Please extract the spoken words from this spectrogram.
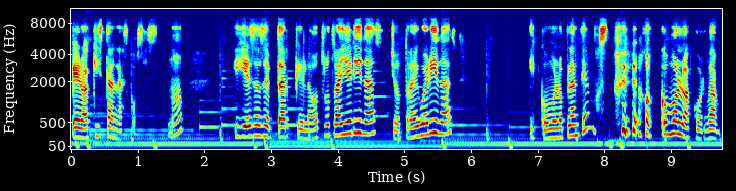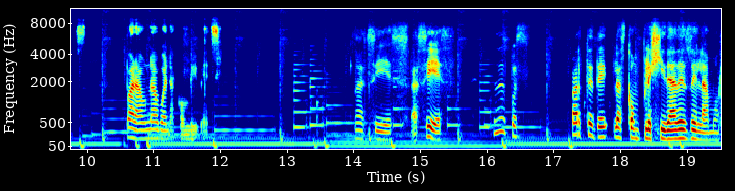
pero aquí están las cosas, ¿no? Y es aceptar que la otro trae heridas, yo traigo heridas, y cómo lo planteamos, o cómo lo acordamos para una buena convivencia. Así es, así es. Entonces, pues, parte de las complejidades del amor.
